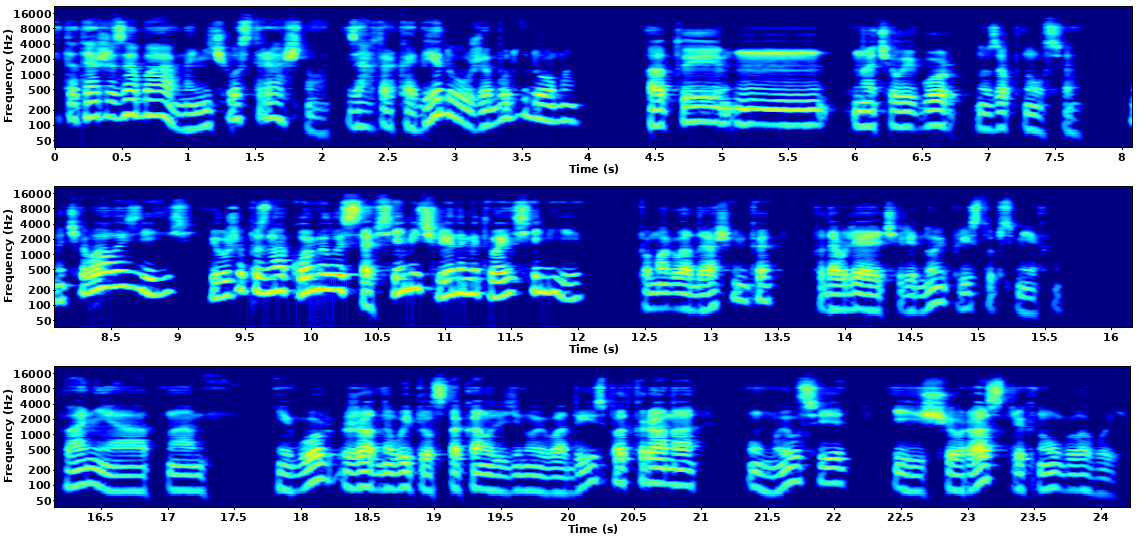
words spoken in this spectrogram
Это даже забавно, ничего страшного. Завтра к обеду уже буду дома. А ты, м -м, начал Егор, но запнулся. Ночевала здесь и уже познакомилась со всеми членами твоей семьи. Помогла Дашенька, подавляя очередной приступ смеха. Понятно. Егор жадно выпил стакан ледяной воды из-под крана, умылся и еще раз тряхнул головой.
